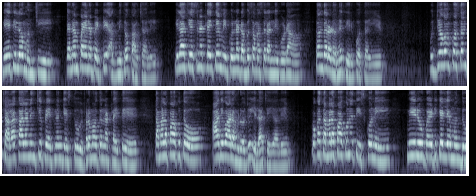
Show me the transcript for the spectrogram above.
నేతిలో ముంచి పెనం పైన పెట్టి అగ్నితో కాల్చాలి. ఇలా చేసినట్లయితే మీకున్న డబ్బు సమస్యలన్నీ కూడా తొందరలోనే తీరిపోతాయి. ఉద్యోగం కోసం చాలా కాలం నుంచి ప్రయత్నం చేస్తూ విఫలమవుతున్నట్లయితే తమలపాకుతో ఆదివారం రోజు ఇలా చేయాలి. ఒక తమలపాకును తీసుకొని మీరు బయటికి వెళ్ళే ముందు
